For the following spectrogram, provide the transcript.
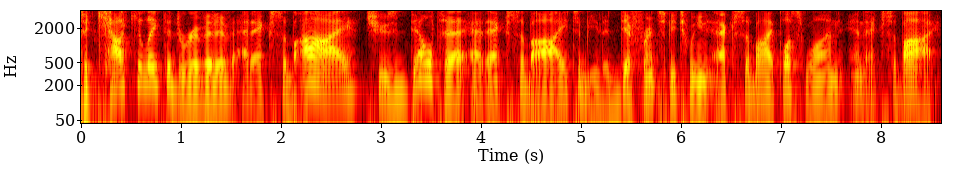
To calculate the derivative at x sub i, choose delta at x sub i to be the difference between x sub i plus 1 and x sub i.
